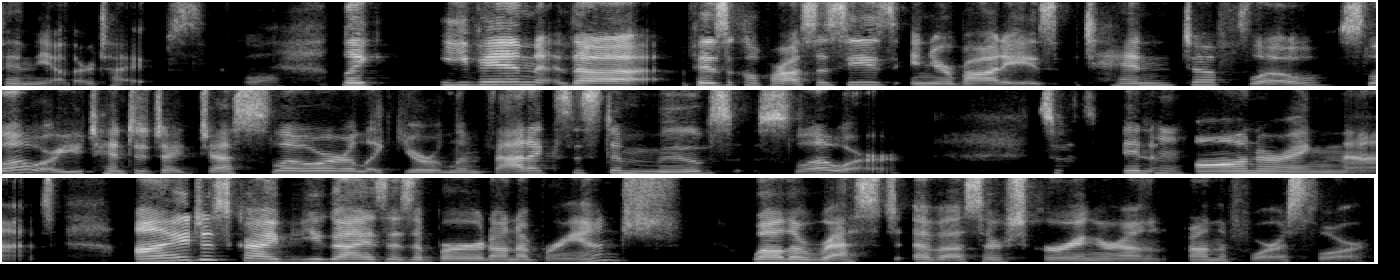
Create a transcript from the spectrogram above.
than the other types. cool Like even the physical processes in your bodies tend to flow slower. You tend to digest slower, like your lymphatic system moves slower. So it's in Hmm. honoring that. I describe you guys as a bird on a branch while the rest of us are scurrying around on the forest floor.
